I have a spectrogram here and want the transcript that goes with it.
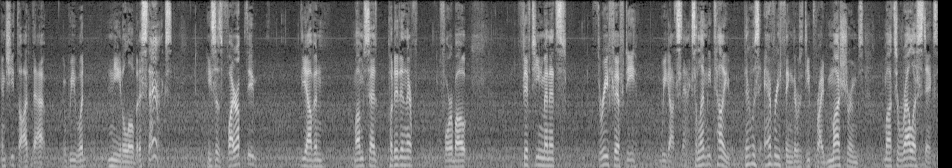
and she thought that we would need a little bit of snacks. He says, fire up the the oven. Mom said, put it in there for about 15 minutes, 350. We got snacks. And let me tell you, there was everything. There was deep fried mushrooms, mozzarella sticks,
